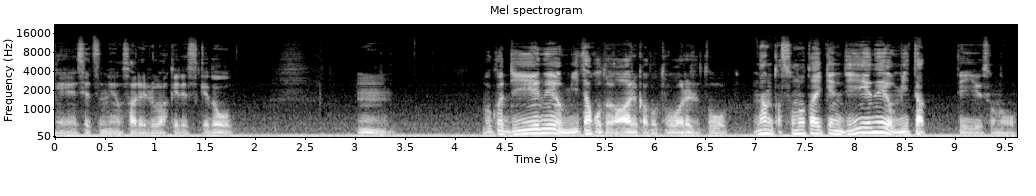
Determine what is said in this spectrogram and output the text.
えー説明をされるわけですけど、うん。僕は DNA を見たことがあるかと問われると、なんかその体験 DNA を見たっていうその、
